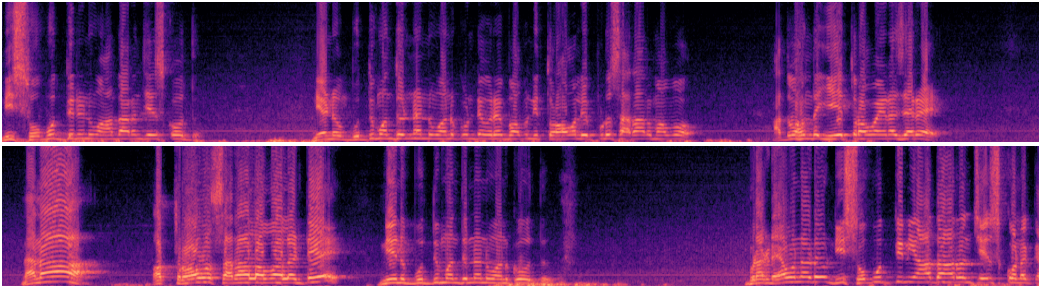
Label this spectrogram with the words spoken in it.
నీ స్వబుద్ధిని నువ్వు ఆధారం చేసుకోవద్దు. నేను బుద్ధిమంతుడిని నువ్వు అనుకుంటే ఒరే బాబు నీ త్రోవలు ఎప్పుడు సరాలం అవ్వవు అద్వంద ఏ త్రోవ అయినా సరే. నానా ఆ త్రోవ సరాలు అవ్వాలంటే నేను బుద్ధిమంతున్న నువ్వు అనుకోవద్దు. ఇప్పుడు అక్కడ ఏమన్నాడు? నీ స్వబుద్ధిని ఆధారం చేసుకొనక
